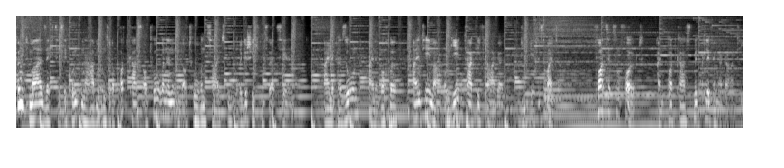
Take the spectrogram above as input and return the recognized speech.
Fünfmal 60 Sekunden haben unsere Podcast-Autorinnen und Autoren Zeit, um ihre Geschichten zu erzählen. Eine Person, eine Woche, ein Thema und jeden Tag die Frage, wie geht es weiter? Fortsetzung folgt, ein Podcast mit Cliffhanger garantie.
